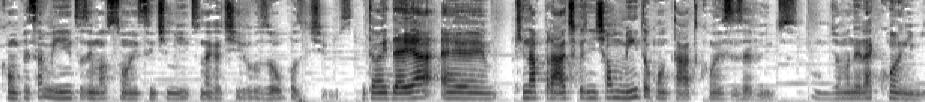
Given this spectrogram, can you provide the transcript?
como pensamentos, emoções, sentimentos negativos ou positivos. Então, a ideia é que na prática a gente aumenta o contato com esses eventos de uma maneira equânime.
